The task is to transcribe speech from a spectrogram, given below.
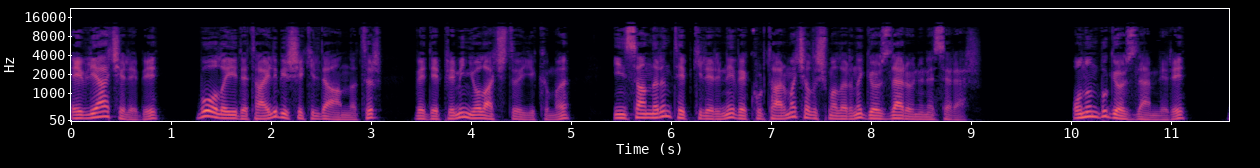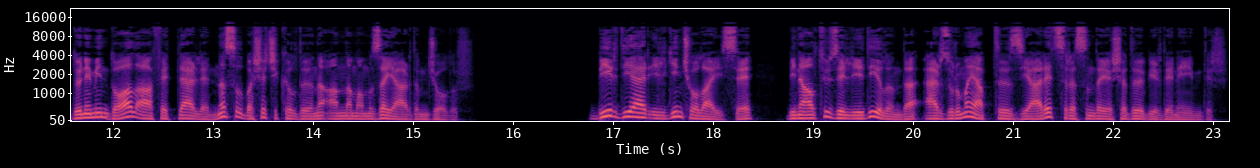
Evliya Çelebi, bu olayı detaylı bir şekilde anlatır ve depremin yol açtığı yıkımı, insanların tepkilerini ve kurtarma çalışmalarını gözler önüne serer. Onun bu gözlemleri, dönemin doğal afetlerle nasıl başa çıkıldığını anlamamıza yardımcı olur. Bir diğer ilginç olay ise, 1657 yılında Erzurum'a yaptığı ziyaret sırasında yaşadığı bir deneyimdir.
